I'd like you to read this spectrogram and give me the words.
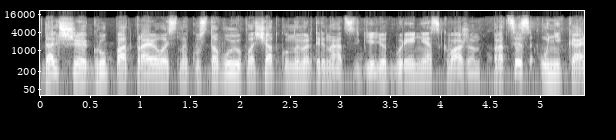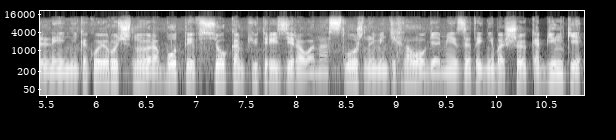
Дальше группа отправилась на кустовую площадку номер 13, где идет бурение скважин. Процесс уникальный, никакой ручной работы, все компьютеризировано. Сложными технологиями из этой небольшой кабинки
